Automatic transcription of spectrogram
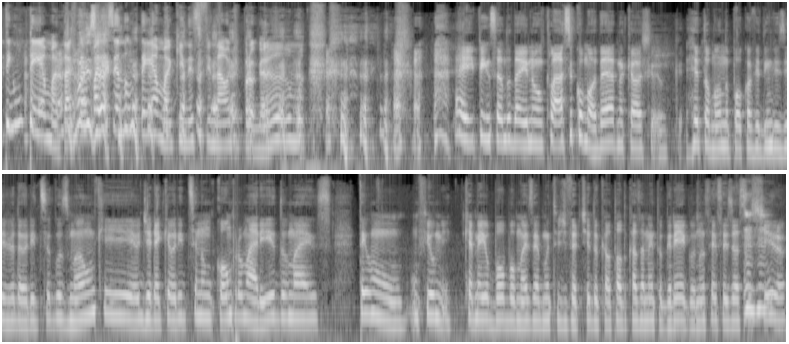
tem um tema, tá? Tá é. aparecendo é. um tema aqui nesse final de programa. É, e pensando daí no clássico moderno, que eu acho, retomando um pouco a vida invisível da Eurídice Guzmão, que eu diria que Eurídice não compra o marido, mas tem um, um filme que é meio bobo, mas é muito divertido, que é o tal do casamento grego. Não sei se vocês já assistiram. Uhum.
